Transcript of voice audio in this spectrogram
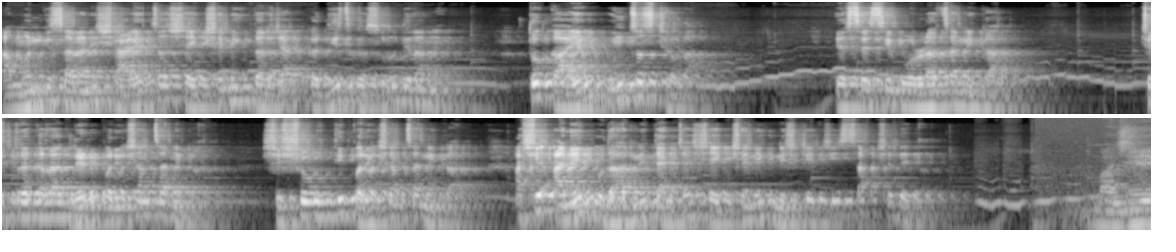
अमनगी सरांनी शाळेचा शैक्षणिक दर्जा कधीच घसरू दिला नाही. तो कायम उंचच ठेवला. एस एस सी बोर्डाचा निकाल चित्रकला ग्रेड परीक्षांचा निकाल शिष्यवृत्ती परीक्षांचा निकाल अशी अनेक उदाहरणे त्यांच्या शैक्षणिक निष्ठेची साक्ष देतात. माझे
